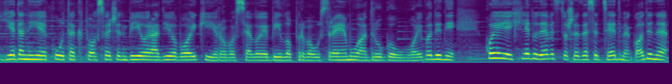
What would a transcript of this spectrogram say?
Jedan je kutak posvećen bio radio Vojki, jer ovo selo je bilo prvo u Sremu, a drugo u Vojvodini, koje je 1967. godine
